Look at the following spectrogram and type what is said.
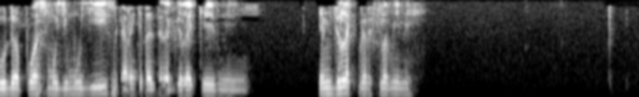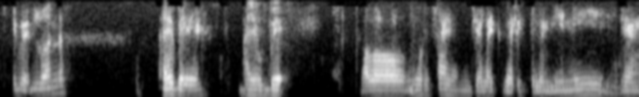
udah puas muji-muji, sekarang kita jelek-jelekin nih. Yang jelek dari film ini. Ibu duluan dah. Ayo Be, ayo Be. kalau menurut saya yang jelek dari film ini yang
